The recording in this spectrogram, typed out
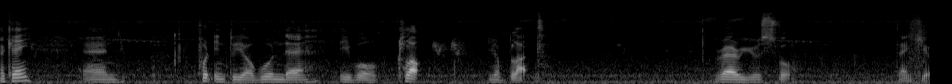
Okay, and put into your wound there, it will clog your blood. Very useful. Thank you.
